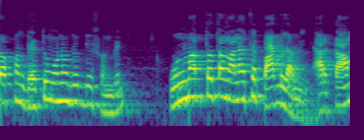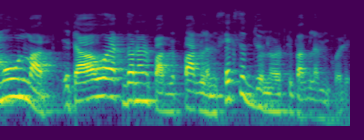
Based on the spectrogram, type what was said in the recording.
লক্ষণ তো একটু মনোযোগ দিয়ে শুনবেন। উন্মাত্ততা মানে হচ্ছে পাগলামি, আর কাম উন্মাদ, এটাও এক ধরনের পাগ- পাগলামি, সেক্সের জন্য আর কি পাগলামি করে।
